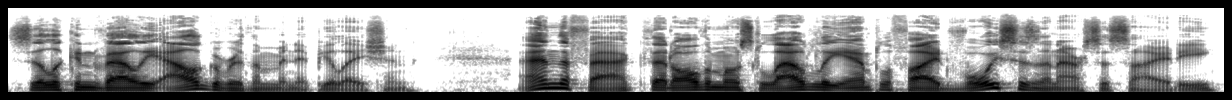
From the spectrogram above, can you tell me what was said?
Silicon Valley algorithm manipulation, and the fact that all the most loudly amplified voices in our society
